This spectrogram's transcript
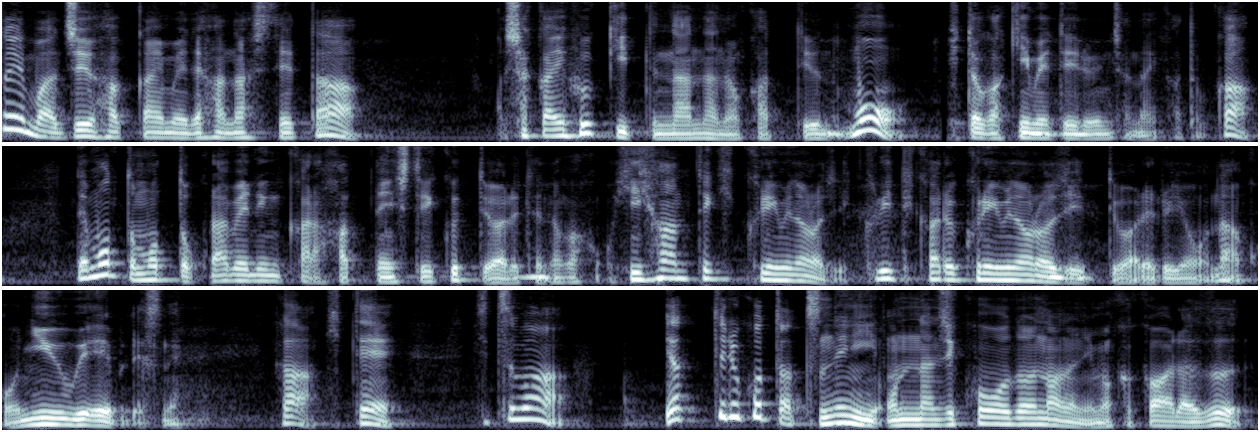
例えば18回目で話してた、社会復帰って何なのかっていうのも人が決めているんじゃないかとか、で、もっともっとラベリングから発展していくって言われてるのが、批判的クリミノロジー、クリティカルクリミノロジーって言われるような、こう、ニューウェーブですね。が来て、実は、やってることは常に同じ行動なのにもかかわらず、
